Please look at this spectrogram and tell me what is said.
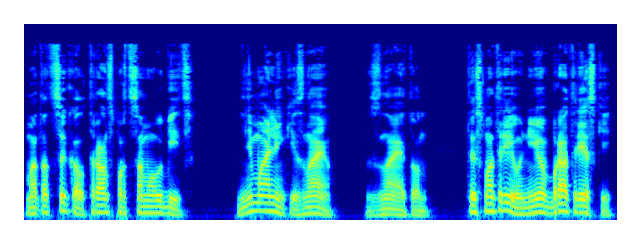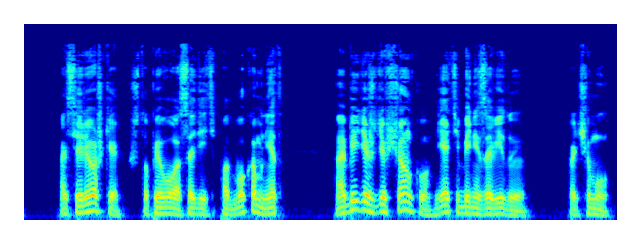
Мотоцикл — транспорт самоубийц. Не маленький, знаю. Знает он. Ты смотри, у нее брат резкий. А сережки, чтоб его осадить, под боком нет. Обидишь девчонку, я тебе не завидую. Почему?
